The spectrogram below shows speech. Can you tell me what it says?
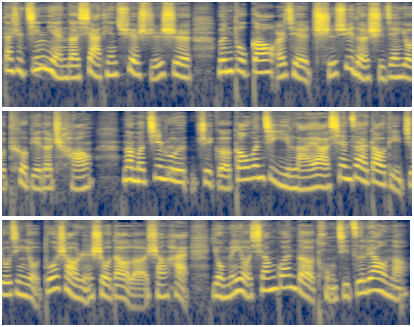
但是今年的夏天确实是温度高，而且持续的时间又特别的长。那么进入这个高温季以来啊，现在到底究竟有多少人受到了伤害？有没有相关的统计资料呢？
